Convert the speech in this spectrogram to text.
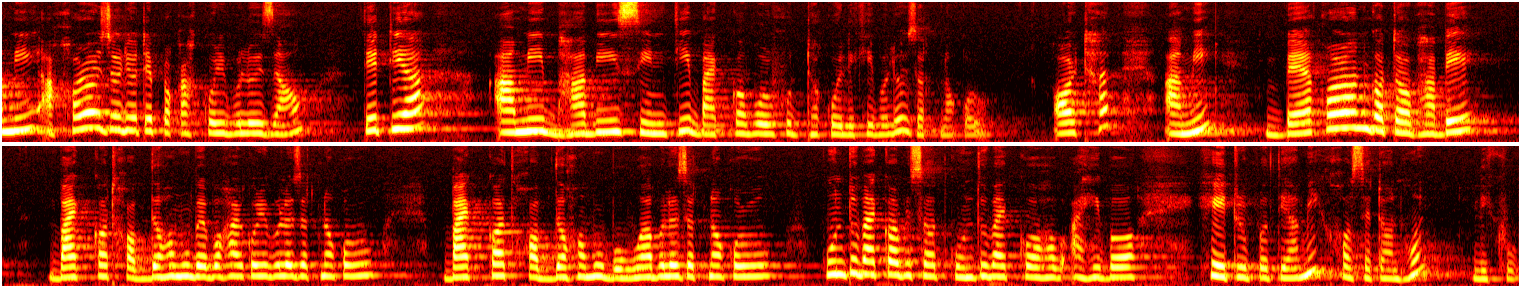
আমি আখৰৰ জৰিয়তে প্ৰকাশ কৰিবলৈ যাওঁ তেতিয়া আমি ভাবি চিন্তি বাক্যবোৰ শুদ্ধকৈ লিখিবলৈ যত্ন কৰোঁ। অৰ্থাৎ আমি ব্যাকৰণগতভাৱে বাক্যত শব্দসমূহ ব্যৱহাৰ কৰিবলৈ যত্ন কৰোঁ বাক্যত শব্দসমূহ বহুৱাবলৈ যত্ন কৰোঁ। কোনটো বাক্যৰ পিছত কোনটো বাক্য আহিব সেইটোৰ প্ৰতি আমি সচেতন হৈ লিখোঁ।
